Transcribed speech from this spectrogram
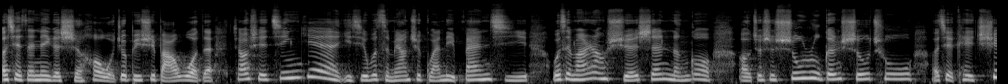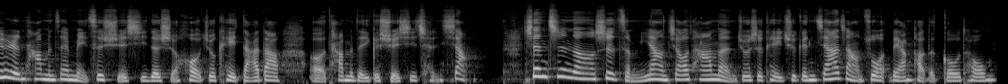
而且在那个时候，我就必须把我的教学经验，以及我怎么样去管理班级，我怎么样让学生能够呃，就是输入跟输出，而且可以确认他们在每次学习的时候就可以达到呃他们的一个学习成效，甚至呢是怎么样教他们，就是可以去跟家长做良好的沟通。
